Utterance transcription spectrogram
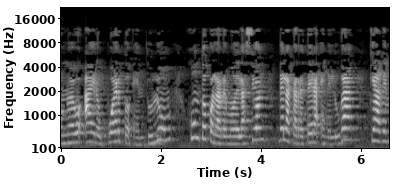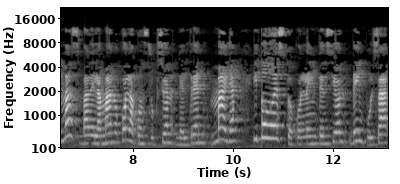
un nuevo aeropuerto en Tulum junto con la remodelación de la carretera en el lugar, que además va de la mano con la construcción del tren Maya y todo esto con la intención de impulsar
